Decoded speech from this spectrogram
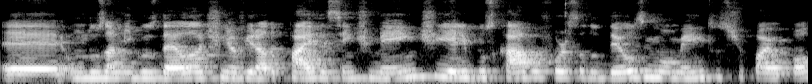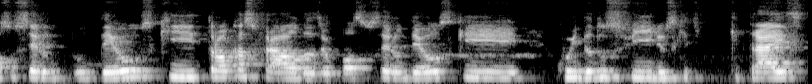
é, um dos amigos dela tinha virado pai recentemente e ele buscava a força do Deus em momentos tipo, ah, eu posso ser o, Deus que troca as fraldas, eu posso ser o Deus que cuida dos filhos, que, que traz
